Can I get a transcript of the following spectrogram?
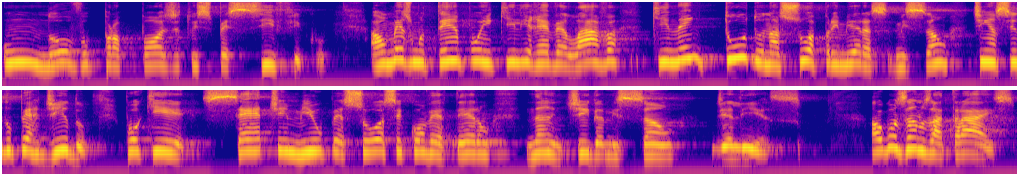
um novo propósito específico, ao mesmo tempo em que lhe revelava que nem tudo na sua primeira missão tinha sido perdido, porque sete mil pessoas se converteram na antiga missão de Elias. Alguns anos atrás,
